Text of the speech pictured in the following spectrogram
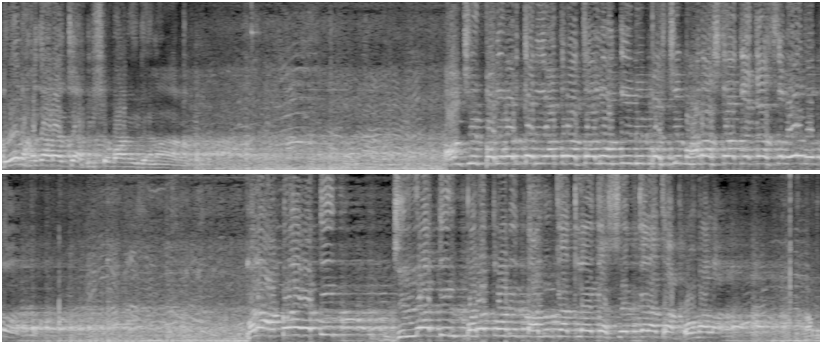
दोन हजाराच्या हिशोबाने देणार. आमची परिवर्तन यात्रा चालू होती. मी पश्चिम महाराष्ट्रात एका सभेत होतो. मला अमरावती जिल्ह्यातील परतवाडी तालुक्यातल्या एका शेतकऱ्याचा फोन आला. आणि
